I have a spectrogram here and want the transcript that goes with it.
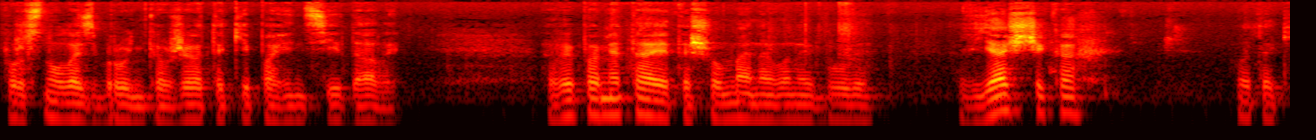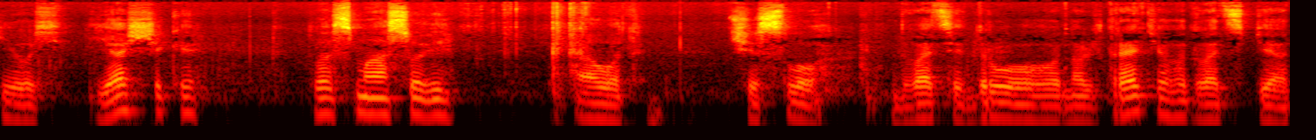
проснулась брунька, вже отакі пагінці дали. Ви пам'ятаєте, що в мене вони були в ящиках. Отакі ось ящики пластмасові. А от число 22.03.25.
